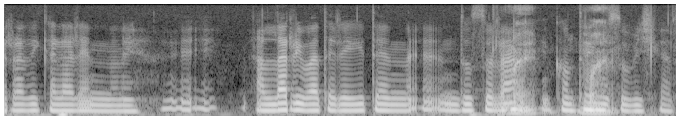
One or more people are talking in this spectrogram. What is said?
erradikalaren e, aldarri bat ere egiten duzuela, bai. duzu bizkat.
